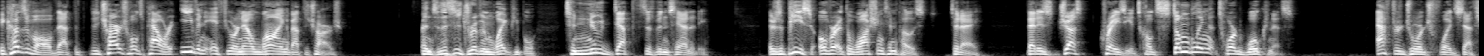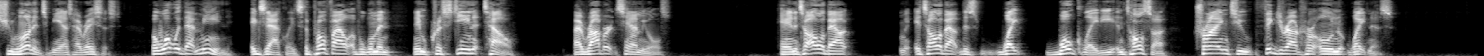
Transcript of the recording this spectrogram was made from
Because of all of that, the, the charge holds power even if you are now lying about the charge. And so this has driven white people to new depths of insanity. There's a piece over at the Washington Post today that is just crazy. It's called Stumbling Toward Wokeness. After George Floyd's death, she wanted to be anti racist. But what would that mean exactly? It's the profile of a woman named Christine Tell by Robert Samuels. And it's all about it's all about this white woke lady in Tulsa trying to figure out her own whiteness.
